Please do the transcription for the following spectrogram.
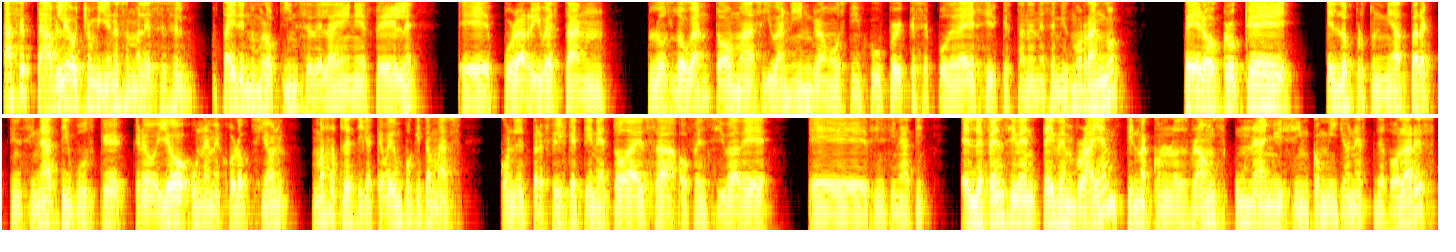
aceptable. 8 millones anuales es el tight número 15 de la NFL. Eh, por arriba están los Logan Thomas, Ivan Ingram, Austin Hooper, que se podría decir que están en ese mismo rango. Pero creo que es la oportunidad para que Cincinnati busque, creo yo, una mejor opción más atlética, que vaya un poquito más con el perfil que tiene toda esa ofensiva de eh, Cincinnati. El defensive end Taven Bryan firma con los Browns un año y 5 millones de dólares.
